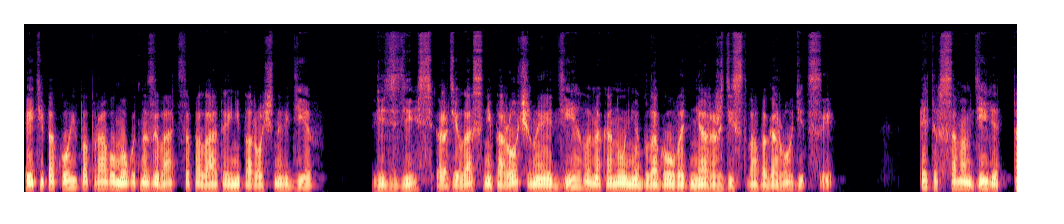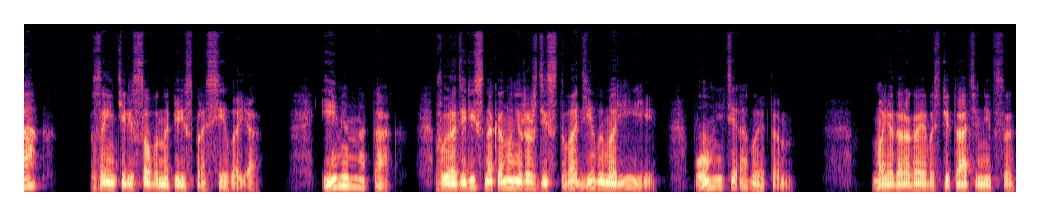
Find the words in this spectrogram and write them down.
эти покои по праву могут называться палатой непорочных дев. Ведь здесь родилась непорочная дева накануне благого дня Рождества Богородицы. Это в самом деле так? заинтересованно переспросила я. Именно так. Вы родились накануне Рождества Девы Марии. Помните об этом. Моя дорогая воспитательница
